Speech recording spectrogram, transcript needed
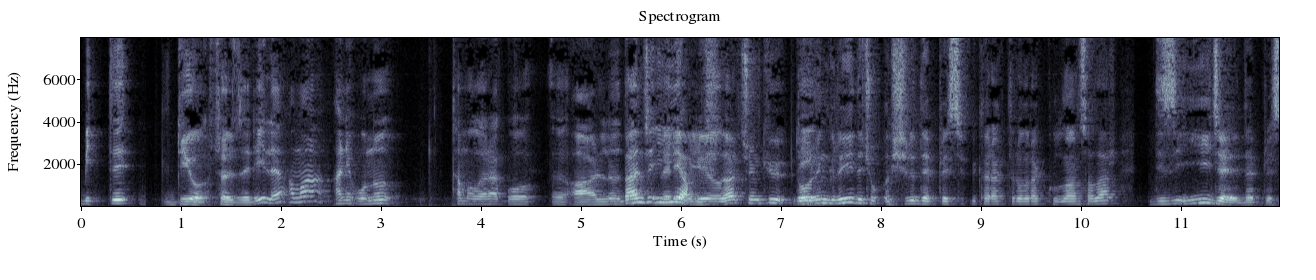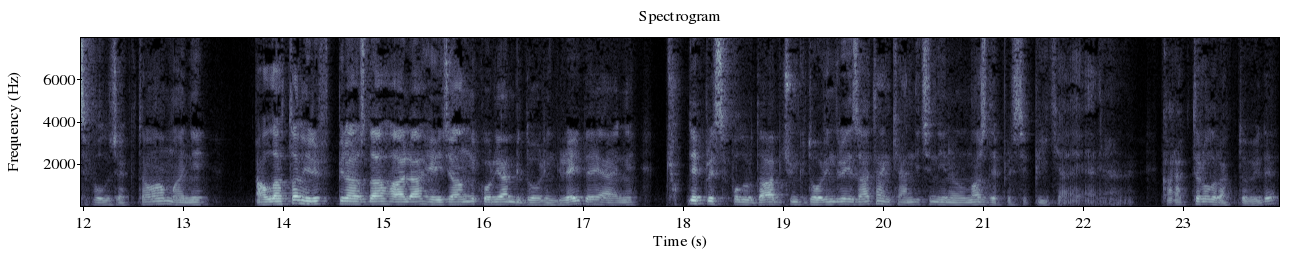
bitti diyor sözleriyle ama hani onu tam olarak o e, ağırlığı da Bence iyi yapmışlar. Çünkü Dorian Gray'i de çok aşırı depresif bir karakter olarak kullansalar dizi iyice depresif olacak. Tamam mı? Hani Allah'tan herif biraz daha hala heyecanını koruyan bir Dorian Gray de yani çok depresif olurdu abi. Çünkü Dorian Gray zaten kendi içinde inanılmaz depresif bir hikaye yani. Karakter olarak da öyle.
